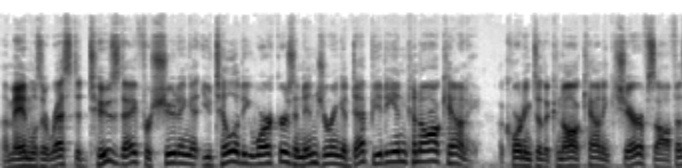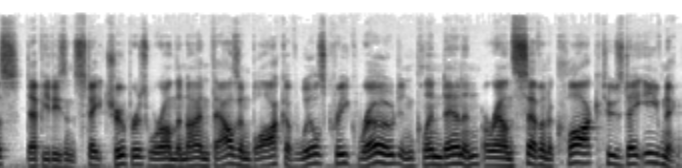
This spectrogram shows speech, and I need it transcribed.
A man was arrested Tuesday for shooting at utility workers and injuring a deputy in Kanawha County. According to the Kanawha County Sheriff's Office, deputies and state troopers were on the 9000 block of Wills Creek Road in Clendenin around 7 o'clock Tuesday evening.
